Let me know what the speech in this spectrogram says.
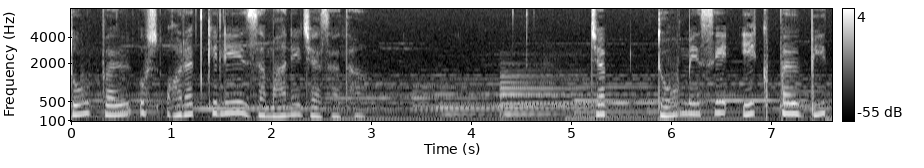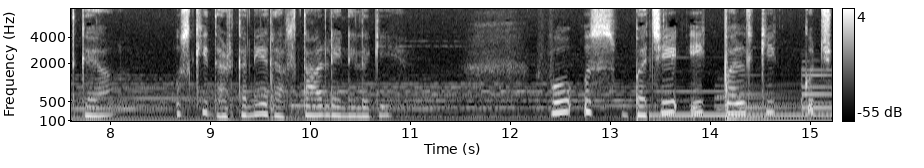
दो पल उस औरत के लिए ज़माने जैसा था। जब दो में से एक पल बीत गया, उसकी धड़कनें रफ्तार लेने लगी। वो उस बचे एक पल के कुछ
